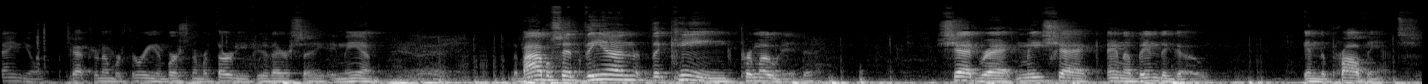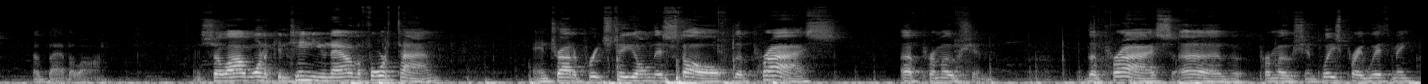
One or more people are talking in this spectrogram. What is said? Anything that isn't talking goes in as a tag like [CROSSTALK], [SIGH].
Daniel chapter number 3 and verse number 30. If you're there, say amen. The Bible said, Then the king promoted Shadrach, Meshach, and Abednego in the province of Babylon. And so I want to continue now the fourth time and try to preach to you on this stall the price of promotion. The price of promotion. Please pray with me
